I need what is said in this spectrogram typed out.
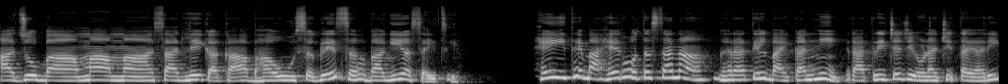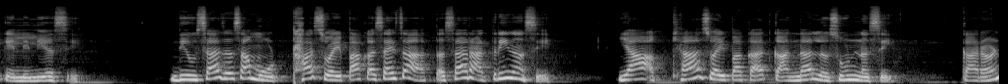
आजोबा मामा साधले काका भाऊ सगळे सहभागी असायचे. हे इथे बाहेर होत असताना घरातील बायकांनी रात्रीच्या जेवणाची तयारी केलेली असे. दिवसा जसा मोठा स्वयंपाक असायचा तसा रात्री नसे. या अख्ख्या स्वयंपाकात कांदा लसूण नसे. कारण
